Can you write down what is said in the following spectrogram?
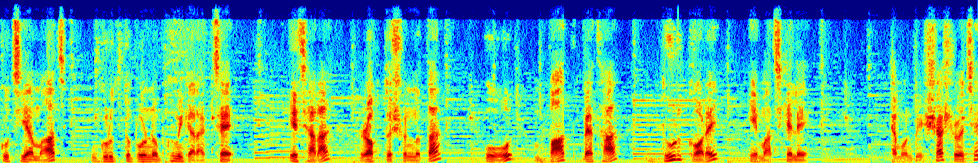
কুচিয়া মাছ গুরুত্বপূর্ণ ভূমিকা রাখছে। এছাড়া রক্তশূন্যতা ও বাত ব্যথা দূর করে এ মাছ খেলে। এমন বিশ্বাস রয়েছে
